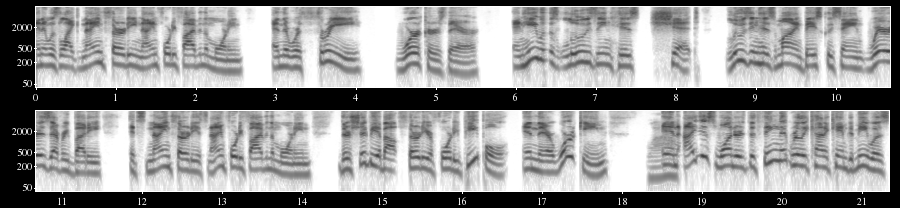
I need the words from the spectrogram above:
and it was like 9 30, 9 45 in the morning. And there were three workers there and he was losing his shit losing his mind basically saying where is everybody it's 9:30 it's 9:45 in the morning there should be about 30 or 40 people in there working wow. and i just wondered the thing that really kind of came to me was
